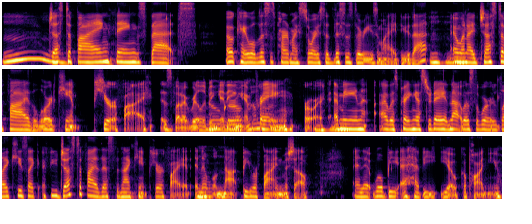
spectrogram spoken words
mm. justifying things that, okay, well, this is part of my story. So this is the reason why I do that. Mm-hmm. And when I justify, the Lord can't purify, is what I've really been Oh, getting girl, and praying for. I mm-hmm. mean, I was praying yesterday and that was the word. Like, he's like, if you justify this, then I can't purify it and it will mm-hmm. not be refined, Michelle. And it will be a heavy yoke upon you.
